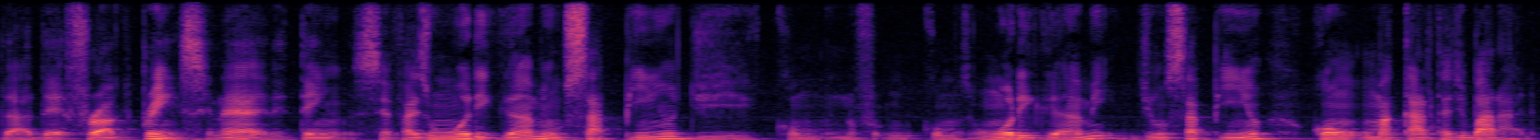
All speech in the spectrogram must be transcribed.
da The Frog Prince, né? Ele tem, você faz um origami, um sapinho de, com, com, um origami de um sapinho com uma carta de baralho.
